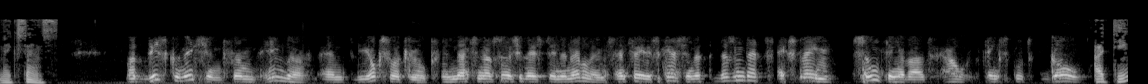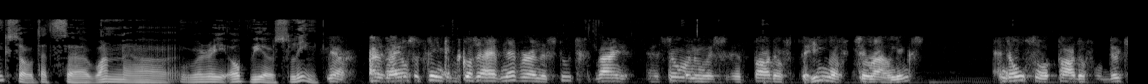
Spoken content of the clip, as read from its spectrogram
Makes sense. But this connection from Himmler and the Oxford Group, the National Socialists in the Netherlands, and Felix that, doesn't that explain something about how things could go? I think so. That's uh, one uh, very obvious link. Yeah. And I also think, because I have never understood why uh, someone who is uh, part of the Himmler surroundings, and also part of Dutch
